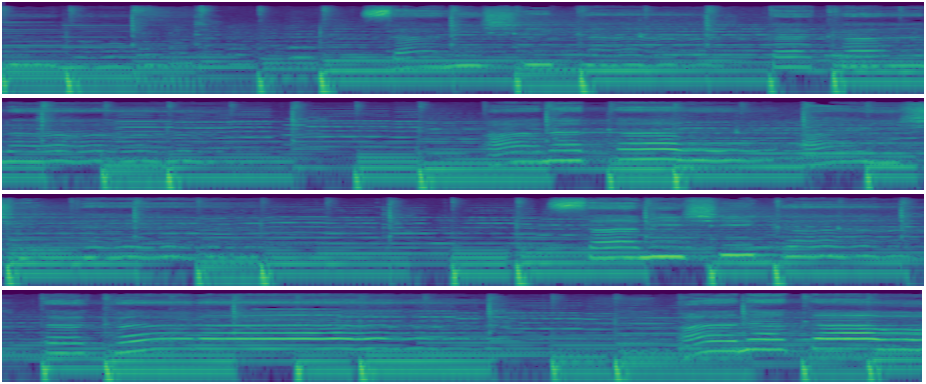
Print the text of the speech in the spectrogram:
の寂しかったからあなたを愛して寂しかったからあなたを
